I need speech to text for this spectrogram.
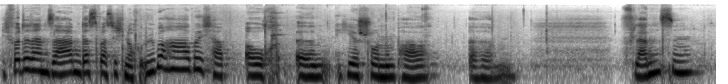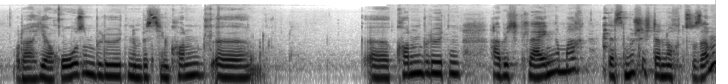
Ich würde dann sagen, das, was ich noch über habe, ich habe auch ähm, hier schon ein paar ähm, Pflanzen oder hier Rosenblüten, ein bisschen Kon, äh, äh, Kornblüten habe ich klein gemacht. Das mische ich dann noch zusammen.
